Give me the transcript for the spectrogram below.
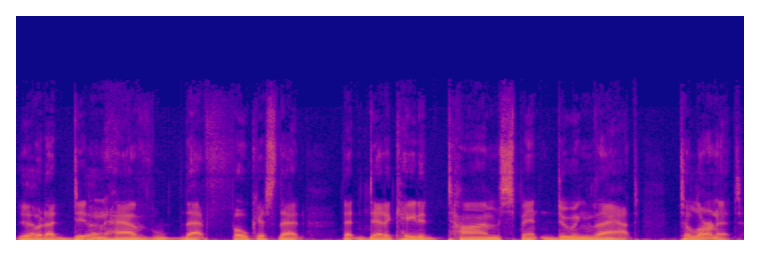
Yeah, but I didn't yeah. have that focus, that that dedicated time spent doing that to learn it.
